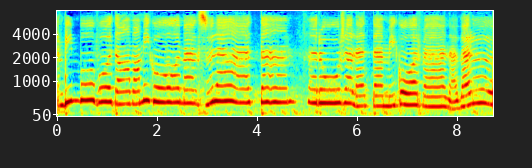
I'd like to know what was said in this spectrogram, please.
Bimbó voltam, amikor megszülettem, rózsa lettem, mikor felnevelődtem.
